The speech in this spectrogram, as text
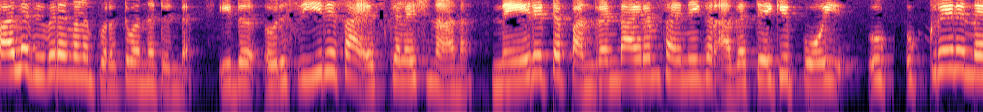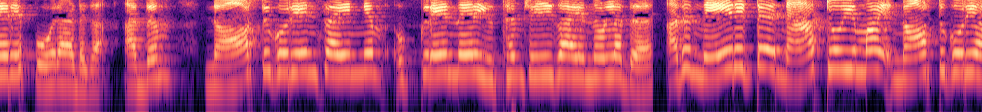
പല വിവരങ്ങളും പുറത്തു വന്നിട്ടുണ്ട്. ഇത് ഒരു സീരിയസ് ആയ എസ്കലേഷൻ ആണ്. നേരിട്ട് പന്ത്രണ്ടായിരം സൈനികർ അകത്തേക്ക് പോയി ഉക്രൈന് നേരെ പോരാടുക. അതും നോർത്ത് കൊറിയൻ സൈന്യം ഉക്രൈൻ നേരെ യുദ്ധം ചെയ്യുക എന്നുള്ളത് അത് നേരിട്ട് നാറ്റോയുമായി നോർത്ത് കൊറിയ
